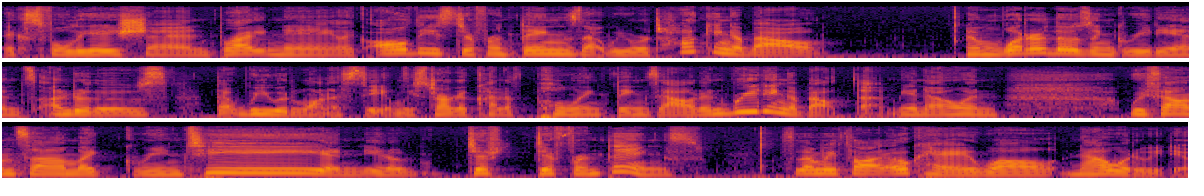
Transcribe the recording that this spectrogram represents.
exfoliation, brightening, like all these different things that we were talking about. And what are those ingredients under those that we would want to see? And we started kind of pulling things out and reading about them, you know, and we found some like green tea and, you know, just different things. So then we thought, okay, well, now what do we do?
